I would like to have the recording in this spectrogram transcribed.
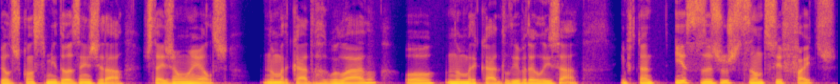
pelos consumidores em geral, estejam eles no mercado regulado ou no mercado liberalizado. E, portanto, esses ajustes vão de ser feitos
